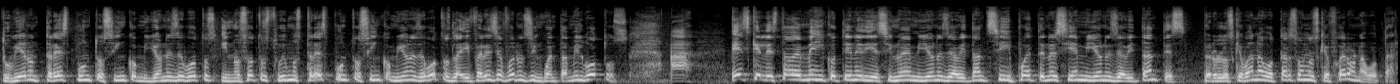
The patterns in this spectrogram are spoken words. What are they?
tuvieron 3.5 millones de votos y nosotros tuvimos 3.5 millones de votos. La diferencia fueron 50.000 votos. Ah, es que el Estado de México tiene 19 millones de habitantes, sí, puede tener 100 millones de habitantes, pero los que van a votar son los que fueron a votar.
